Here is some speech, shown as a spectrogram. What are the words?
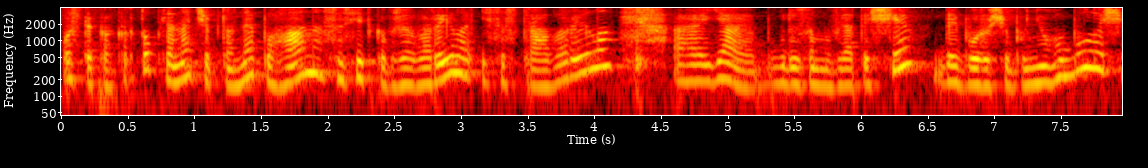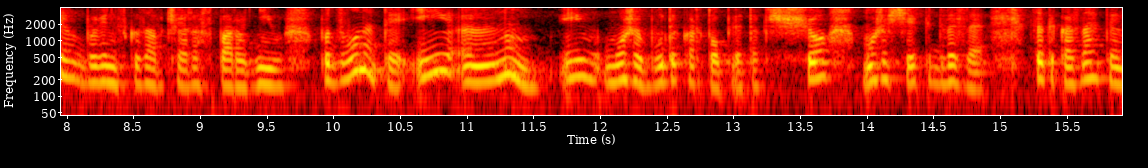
Ось така картопля, начебто непогана. Сусідка вже варила і сестра варила. Е, я буду замовляти ще, дай Боже, щоб у нього було ще, бо він сказав через пару днів подзвонити, і, е, ну, і може буде картопля, так що може ще підвезе. Це така, знаєте,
